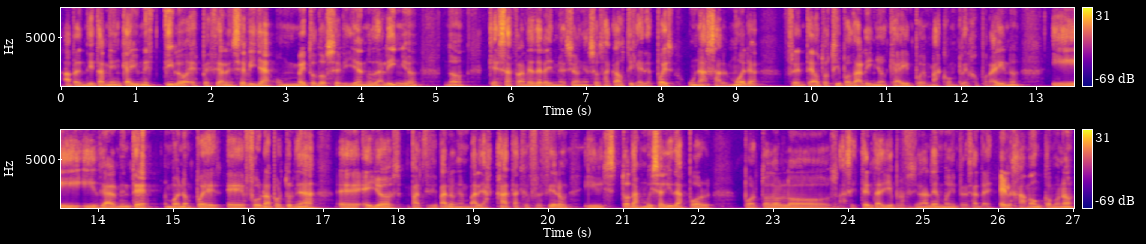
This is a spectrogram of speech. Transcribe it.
aprendí también que hay un estilo especial en Sevilla, un método sevillano de aliño, ¿no? que es a través de la inmersión en sosa cáustica y después una salmuera frente a otros tipos de aliños que hay pues más complejos por ahí, ¿no? Y, realmente, bueno, pues eh, fue una oportunidad, eh, ellos participaron en varias catas que ofrecieron y todas muy seguidas por, por todos los asistentes allí profesionales muy interesantes. El jamón, como no,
